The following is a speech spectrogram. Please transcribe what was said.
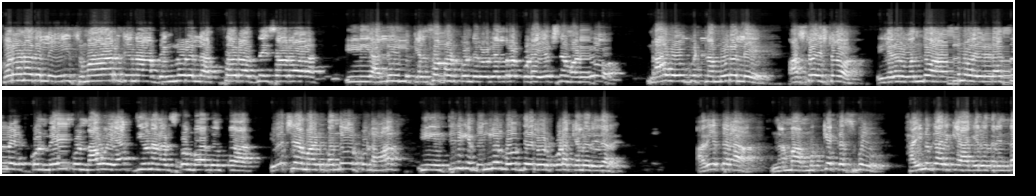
ಕೊರೋನಾದಲ್ಲಿ ಸುಮಾರು ಜನ ಬೆಂಗಳೂರಲ್ಲಿ ಹತ್ತು ಸಾವಿರ, ಹದಿನೈದು ಸಾವಿರ ಈ ಅಲ್ಲಿ ಇಲ್ಲಿ ಕೆಲಸ ಮಾಡ್ಕೊಂಡಿರೋರೆಲ್ಲರೂ ಕೂಡ ಯೋಚನೆ ಮಾಡಿದ್ರು. ನಾವು ಹೋಗ್ಬಿಟ್ಟು ನಮ್ಮ ಊರಲ್ಲಿ ಅಷ್ಟೋ ಇಷ್ಟೋ ಎರಡು ಒಂದು ಹಸುನು ಎರಡು ಹಸುನ ಇಟ್ಕೊಂಡು, ಮೇಯ್ಕೊಂಡು ನಾವು ಯಾಕೆ ಜೀವನ ನಡ್ಸ್ಕೊಬಾರ್ದು ಅಂತ ಯೋಚನೆ ಮಾಡಿ ಬಂದವರು ಕೂಡ ಈ ತಿರುಗಿ ಬೆಂಗಳೂರಿಗೆ ಹೋಗದೆ ಇರೋರು ಕೂಡ ಕೆಲವರು ಇದ್ದಾರೆ ಅದೇ ತರ ನಮ್ಮ ಮುಖ್ಯ ಕಸಬು ಹೈನುಗಾರಿಕೆ ಆಗಿರೋದ್ರಿಂದ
